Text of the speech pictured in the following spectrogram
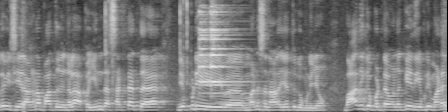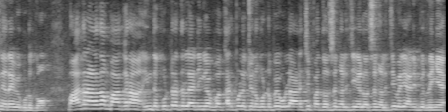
உதவி செய்கிறாங்கன்னா பார்த்துக்கோங்களேன் அப்போ இந்த சட்டத்தை எப்படி மனுஷனால் ஏற்றுக்க முடியும்? பாதிக்கப்பட்டவனுக்கு இது எப்படி மன நிறைவை கொடுக்கும்? இப்போ அதனால தான் பார்க்குறான் இந்த குற்றத்தில் நீங்கள் கற்பழிச்சவனை கொண்டு போய் உள்ளே அடைச்சி பத்து வருஷம் கழிச்சு ஏழு வருஷம் கழிச்சு வெளியே அனுப்பிடுறீங்க.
